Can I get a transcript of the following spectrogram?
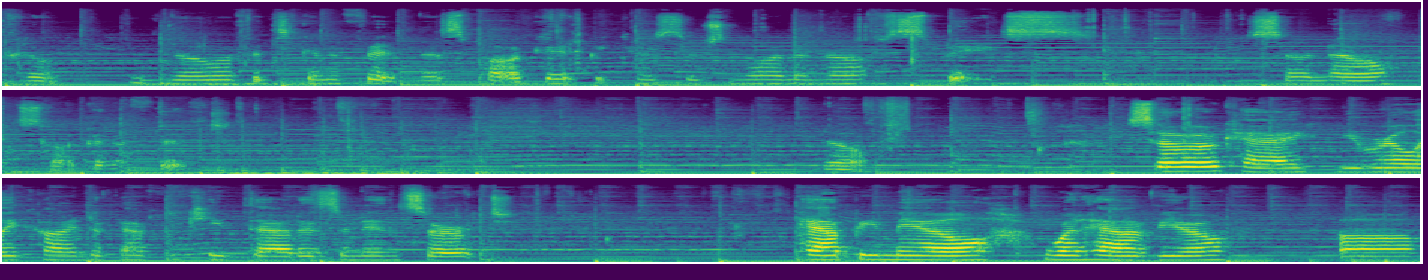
I don't know if it's going to fit in this pocket because there's not enough space. So no, it's not to fit. No. So okay, you really kind of have to keep that as an insert. Happy mail, what have you. Um,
